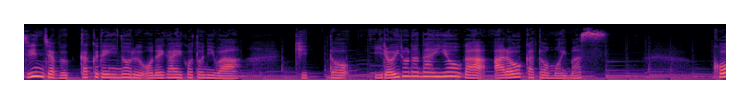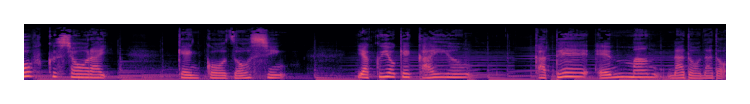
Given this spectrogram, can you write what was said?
神社仏閣で祈るお願い事にはきっといろいろな内容があろうかと思います。幸福将来健康増進厄除け開運家庭円満などなど。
